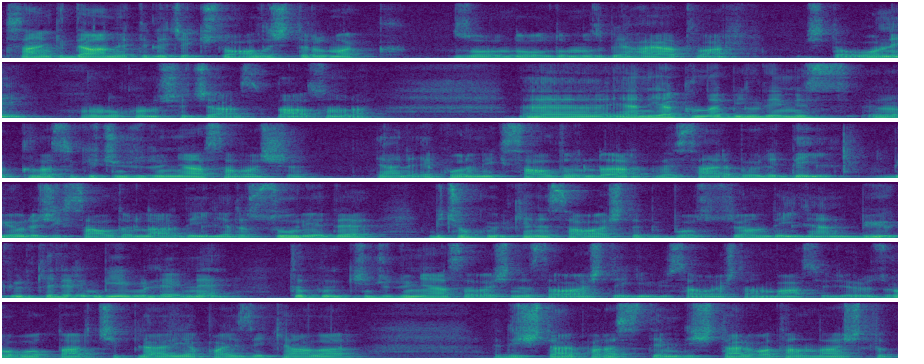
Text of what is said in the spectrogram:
sanki devam edilecek işte o alıştırılmak zorunda olduğumuz bir hayat var. İşte o ne? Onu konuşacağız daha sonra. Ee, yani yakında bildiğimiz e, klasik 3. Dünya Savaşı. Yani ekonomik saldırılar vesaire böyle değil. Biyolojik saldırılar değil. Ya da Suriye'de birçok ülkenin savaştığı bir pozisyon değil. Yani büyük ülkelerin birbirlerine tıpkı 2. Dünya Savaşı'nda savaştığı gibi bir savaştan bahsediyoruz. Robotlar, çipler, yapay zekalar, dijital para sistemi, dijital vatandaşlık,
